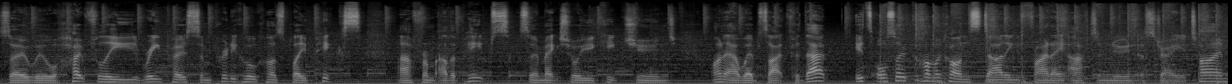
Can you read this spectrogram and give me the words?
so we will hopefully repost some pretty cool cosplay pics uh, from other peeps, so make sure you keep tuned on our website for that. It's also Comic Con starting Friday afternoon Australia time,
